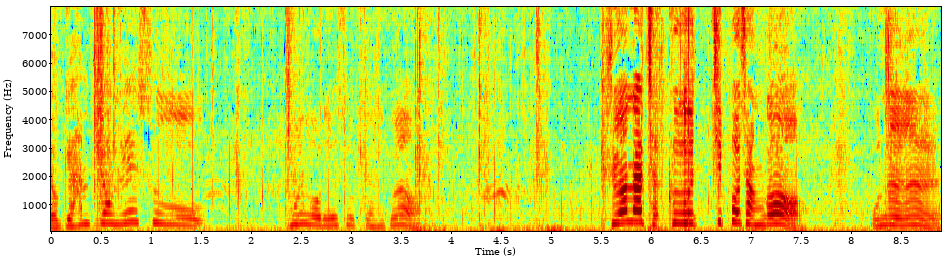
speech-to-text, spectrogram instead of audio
여기 한평 해수 돌머리 해수욕장이고요. 주연아 자- 그 지퍼 잔거 오늘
